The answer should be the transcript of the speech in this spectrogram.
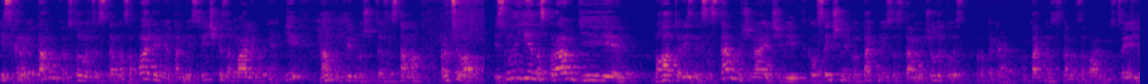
іскри. Там використовується система запалювання, там є свічки запалювання, і нам потрібно, щоб ця система працювала. Існує насправді багато різних систем, починаючи від класичної контактної системи. Чули колись про таке? Контактна система запалювання. Стоїть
